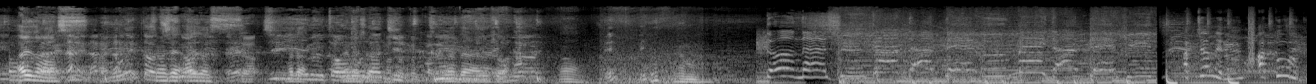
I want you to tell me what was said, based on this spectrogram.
りがとうございます。すいませんありがとうございます。また会いましょうまた会いましょう。え？えどんな瞬間だって運命だって。あチャンネル？あ登録？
